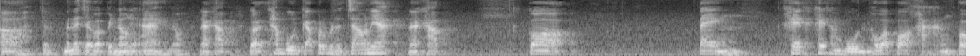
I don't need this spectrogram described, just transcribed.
อ่าแต่ไม่แน่ใจว่าเป็นน้องหรืออ้ายเนาะนะครับก็ทำบุญกับพระพุทธเจ้าเนี่ยนะครับ ก็แต่งแค่แค่ทำบุญเพราะว่าป้อขางป้อ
